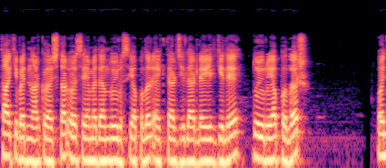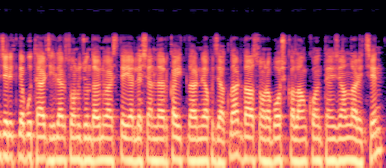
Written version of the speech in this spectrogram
Takip edin arkadaşlar. ÖSYM'den duyurusu yapılır. Ek tercihlerle ilgili duyuru yapılır. Öncelikle bu tercihler sonucunda üniversiteye yerleşenler kayıtlarını yapacaklar. Daha sonra boş kalan kontenjanlar için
